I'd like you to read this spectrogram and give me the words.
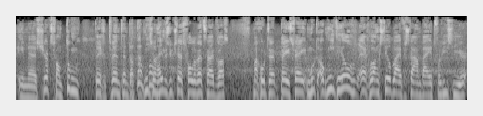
in shirts van toen tegen Twente. En dat dat niet zo'n hele succesvolle wedstrijd was. Maar goed, PSV moet ook niet heel erg lang stil blijven staan bij het verlies hier.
